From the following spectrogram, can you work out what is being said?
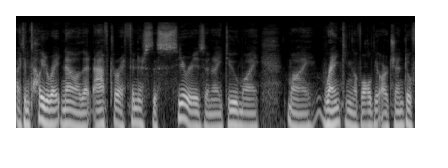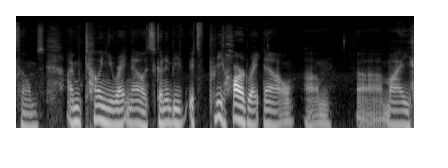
I can tell you right now that after I finish this series and I do my my ranking of all the Argento films, I'm telling you right now it's going to be it's pretty hard right now. Um, uh, my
